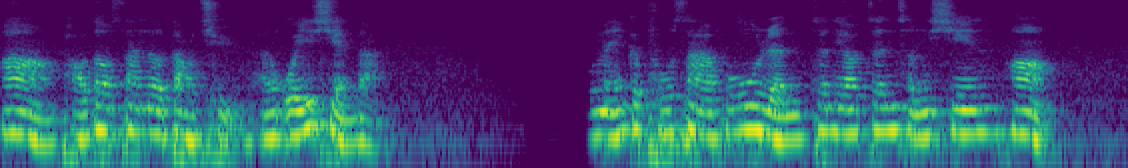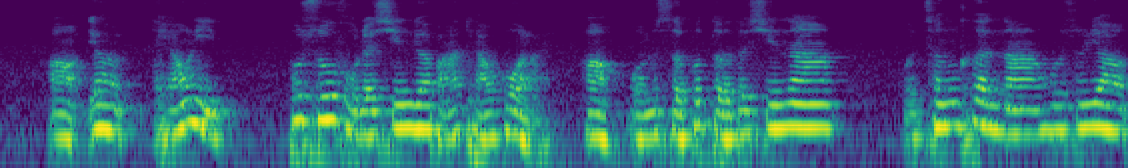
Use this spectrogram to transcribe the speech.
啊，跑到三恶道去，很危险的。每一个菩萨服务人，真的要真诚心，哈，啊，要调你不舒服的心，都要把它调过来，哈，我们舍不得的心啊。我嗔恨呐，或是要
